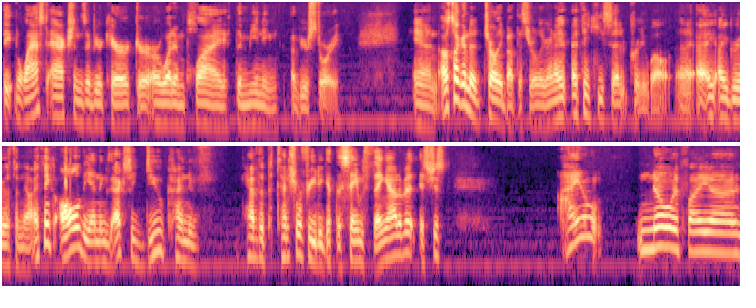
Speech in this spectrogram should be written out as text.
the last actions of your character are what imply the meaning of your story. And I was talking to Charlie about this earlier, and I, I think he said it pretty well. And I, I, I agree with him now. I think all the endings actually do kind of have the potential for you to get the same thing out of it. It's just I don't know if I uh,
